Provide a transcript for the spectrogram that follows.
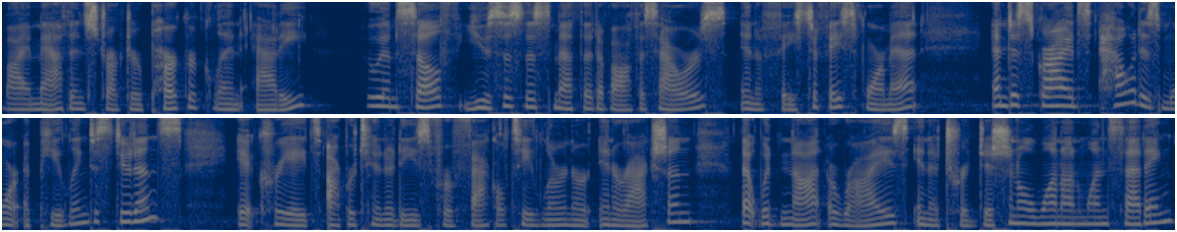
by math instructor Parker Glenn Addy, who himself uses this method of office hours in a face to face format and describes how it is more appealing to students. It creates opportunities for faculty learner interaction that would not arise in a traditional one on one setting,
